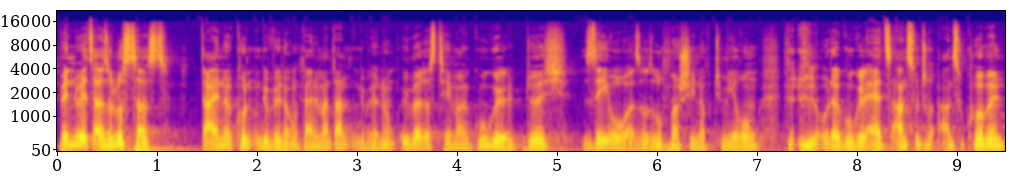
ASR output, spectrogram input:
Wenn du jetzt also Lust hast, deine Kundengewinnung, deine Mandantengewinnung über das Thema Google durch SEO, also Suchmaschinenoptimierung oder Google Ads anzukurbeln,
